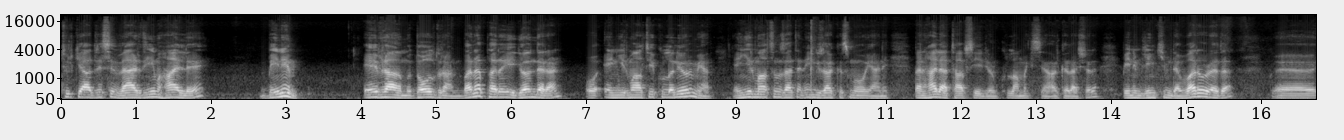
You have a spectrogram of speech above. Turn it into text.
Türkiye adresi verdiğim halde benim evrağımı dolduran, bana parayı gönderen, o N26'yı kullanıyorum ya. N26'nın zaten en güzel kısmı o yani. Ben hala tavsiye ediyorum kullanmak isteyen arkadaşlara. Benim linkim de var orada. Ee,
